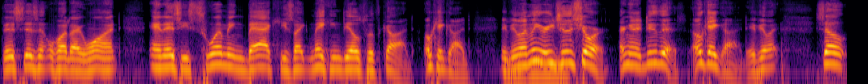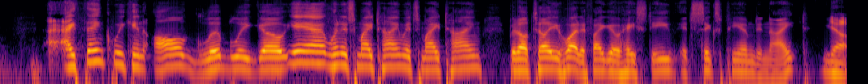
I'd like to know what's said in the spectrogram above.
this isn't what i want and as he's swimming back he's like making deals with god okay god if you let me reach the shore, I'm going to do this. Okay, God. If you let, so I I think we can all glibly go, yeah, when it's my time, it's my time. But I'll tell you what, if I go, hey, Steve, it's 6 p.m. tonight, Yeah.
